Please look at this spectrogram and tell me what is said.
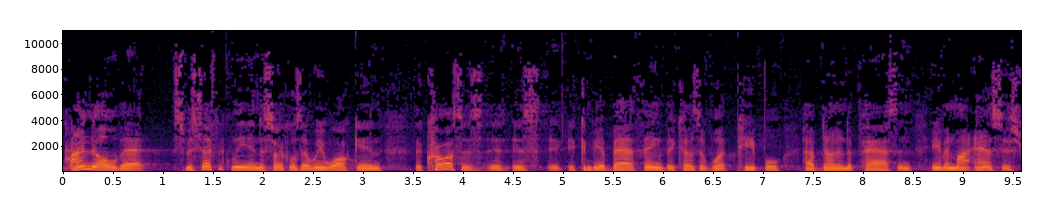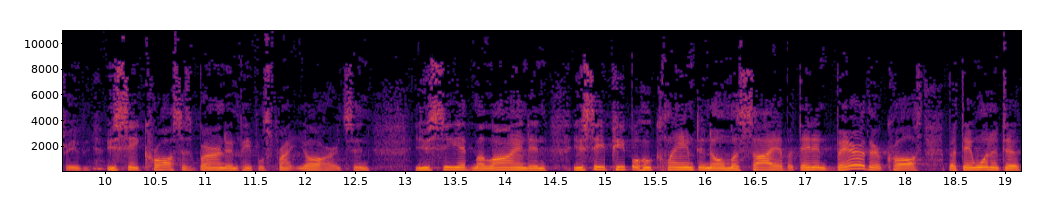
I know that specifically in the circles that we walk in, the cross is, is, is it, it, can be a bad thing because of what people have done in the past and even my ancestry. You see crosses burned in people's front yards and you see it maligned and you see people who claim to know Messiah, but they didn't bear their cross, but they wanted to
